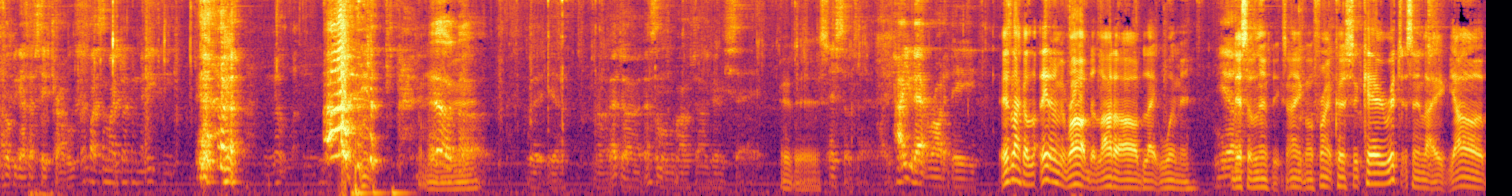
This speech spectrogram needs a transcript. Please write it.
I hope you guys have safe travels. That's like somebody jumping the eight feet. no. Hell no. But yeah, no, that job, that's some of my job very sad. It is. It's so sad. Like, how you that raw they? It's like a they done robbed a lot of all black women Yeah. this Olympics. I ain't gonna front because Sha'Carri Richardson, like y'all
